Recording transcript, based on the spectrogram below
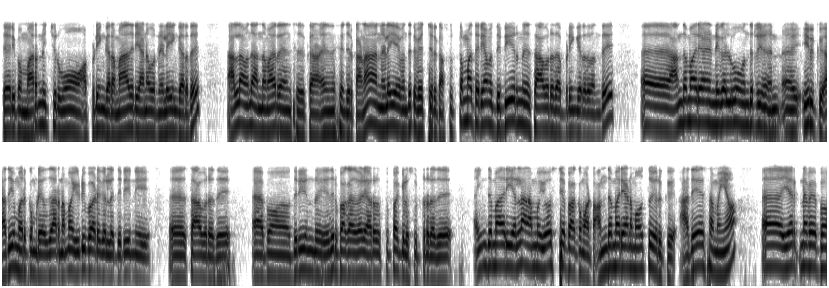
சரி இப்போ மரணிச்சிருவோம் அப்படிங்கிற மாதிரியான ஒரு நிலைங்கிறது அல்லாஹ் வந்து அந்த மாதிரி என்ன செஞ்சிருக்கான் என்ன நிலையை வந்துட்டு வச்சிருக்கான். சுத்தமாக தெரியாமல் திடீர்னு சாவுறது அப்படிங்கிறது வந்து அந்த மாதிரியான நிகழ்வும் வந்துட்டு இருக்குது இருக்கு. அதையும் மறுக்க முடியாது. உதாரணமாக இடிபாடுகளில் திடீர்னு சாவுறது இப்போ திடீர்னு எதிர்பார்க்காத வேறு யாரோ துப்பாக்கியில் சுட்டுறது இந்த மாதிரி எல்லாம் நம்ம யோசிச்சே பார்க்க மாட்டோம். அந்த மாதிரியான மௌத்தும் இருக்கு. அதே சமயம் ஏற்கனவே இப்போ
